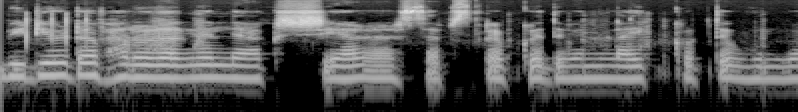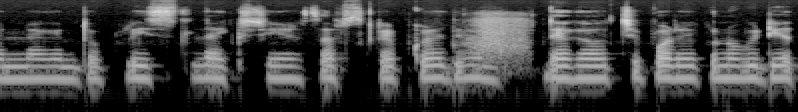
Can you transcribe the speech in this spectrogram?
ভিডিওটা ভালো লাগলে লাইক, শেয়ার আর সাবস্ক্রাইব করে দেবেন। লাইক করতে ভুলবেন না কিন্তু প্লিজ লাইক, শেয়ার, সাবস্ক্রাইব করে দেবেন। দেখা হচ্ছে পরের কোনো ভিডিওতে।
